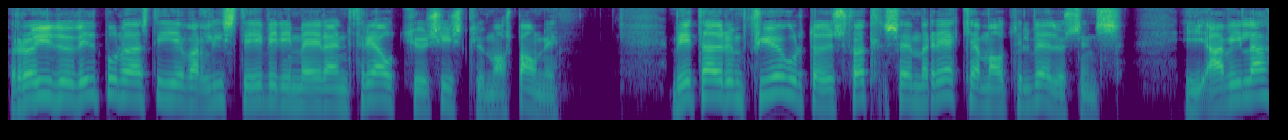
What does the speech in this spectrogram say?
Rauðu viðbúnaðastígi var lísti yfir í meira en 30 sístlum á Spáni. Vitaður um fjögur döðsföll sem rekja má til veðursins. Í Avila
